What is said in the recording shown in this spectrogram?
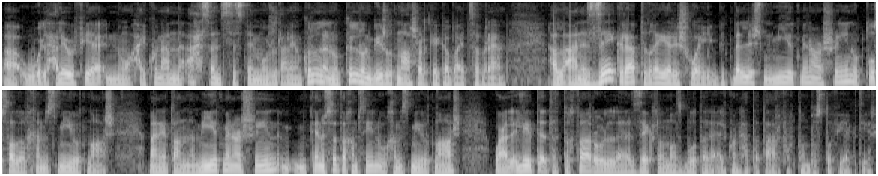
آه والحلاوة فيها إنه حيكون عندنا أحسن system موجود عليهم كلهم لأنه كلهم بيجوا 12 gigabyte RAM هلأ عن الذاكرة بتتغير شوي بتبلش من 128 وبتوصل لل 512 معناته عندنا 128 256 و512 وعلى القليل بتقدر تختاروا الذاكره المضبوطه لكم حتى تعرفوا بتنبسطوا فيها كتير.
